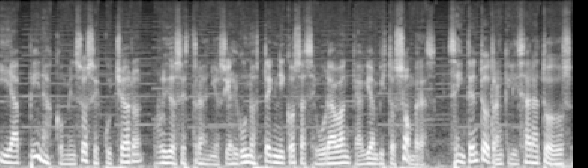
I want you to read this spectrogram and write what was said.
y apenas comenzó se escucharon ruidos extraños y algunos técnicos aseguraban que habían visto sombras. Se intentó tranquilizar a todos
